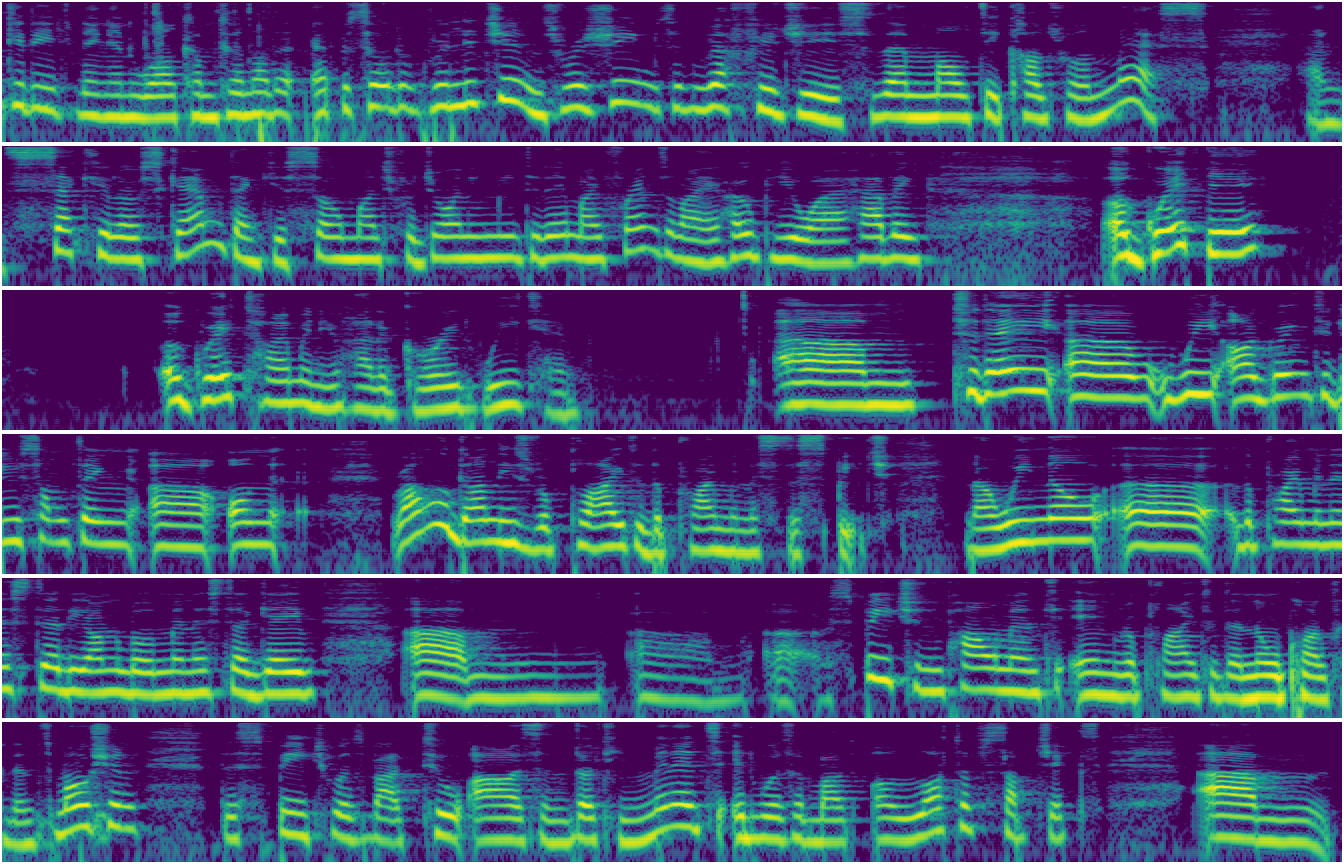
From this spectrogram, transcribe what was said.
good evening, and welcome to another episode of Religions, Regimes, and Refugees, the multicultural mess and secular scam. Thank you so much for joining me today, my friends, and I hope you are having a great day, a great time, and you had a great weekend. Um, today, uh, we are going to do something uh, on Rahul Gandhi's reply to the Prime Minister's speech. Now, we know uh, the Prime Minister, the Honorable Minister, gave um, um, a speech in Parliament in reply to the no confidence motion. The speech was about two hours and 13 minutes. It was about a lot of subjects. Um,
